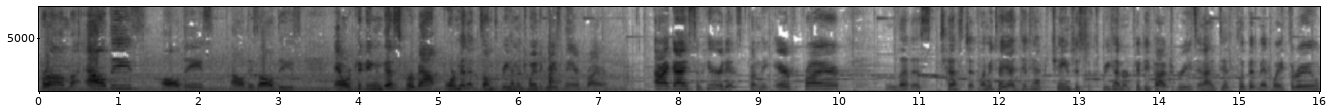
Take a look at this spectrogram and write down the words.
from Aldi's, Aldi's, Aldi's, Aldi's, and we're cooking this for about four minutes on 320 degrees in the air fryer. Alright guys, so here it is from the air fryer. Let us test it. Let me tell you, I did have to change this to 355 degrees and I did flip it midway through.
